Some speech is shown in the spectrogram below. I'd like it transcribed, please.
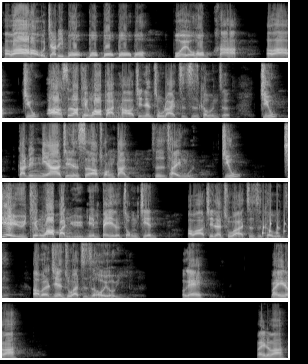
好不好？我家里不不不不不不会有风，哈哈，好不好？九啊，射到天花板，好，今天出来支持柯文哲，九，干你娘，今天射到床单，支持蔡英文，九。介于天花板与棉被的中间，好吧？今天出来支持柯文哲啊，不然今天出来支持侯友谊，OK？满意了吗？满意了吗？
